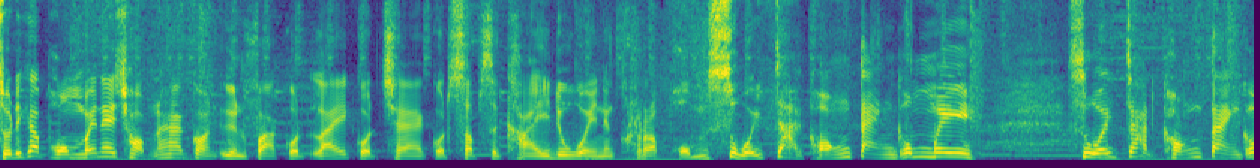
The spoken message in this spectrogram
สวัสดีครับผมไม่ในช็อปนะฮะ ก่อนอื่นฝากกดไลค์ กดแชร์ กด Subscribe ด้วยนะครับผมสวยจัดของแต่งก็มี สวยจัดของแต่งก็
